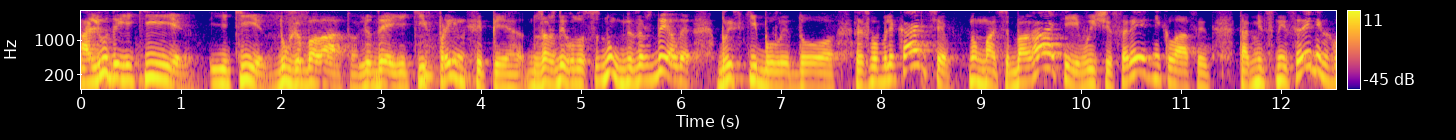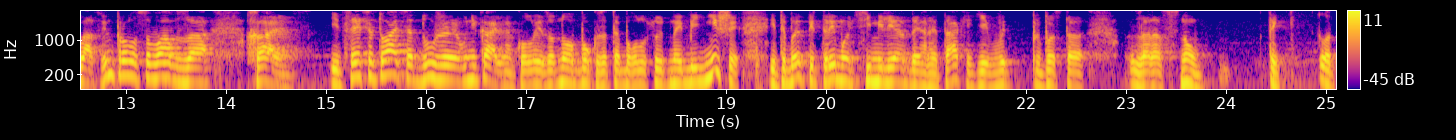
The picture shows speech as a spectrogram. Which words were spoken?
А люди, які, які дуже багато людей, які в принципі ну, завжди голосували, ну не завжди, але близькі були до республіканців, ну мається багаті, і вищий середній клас, і там міцний середній клас, він проголосував за Харріс. І ця ситуація дуже унікальна, коли з одного боку за тебе голосують найбідніші, і тебе підтримують всі мільярдери, так які ви просто зараз ну так, от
